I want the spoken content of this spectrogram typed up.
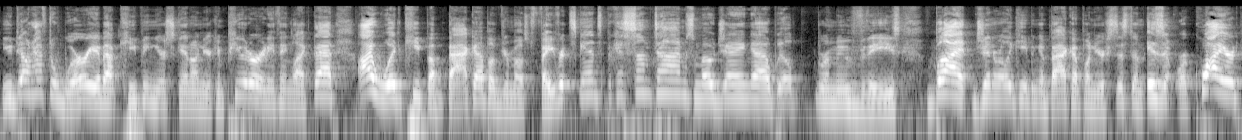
You don't have to worry about keeping your skin on your computer or anything like that. I would keep a backup of your most favorite skins because sometimes Mojang uh, will remove these, but generally keeping a backup on your system isn't required.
